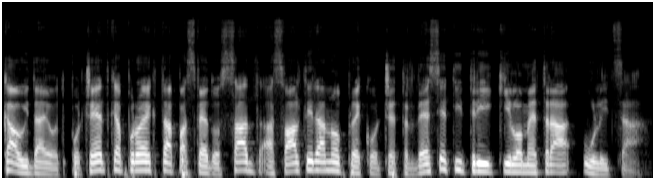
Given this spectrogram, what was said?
kao i da je od početka projekta pa sve do sad asfaltirano preko 43 km ulica.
